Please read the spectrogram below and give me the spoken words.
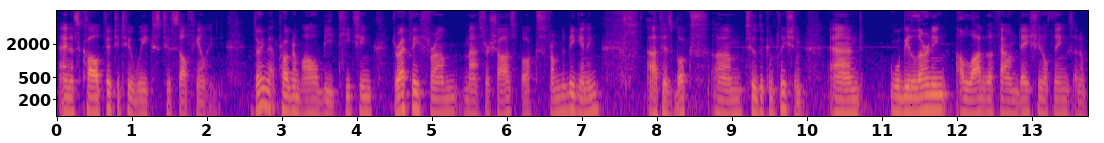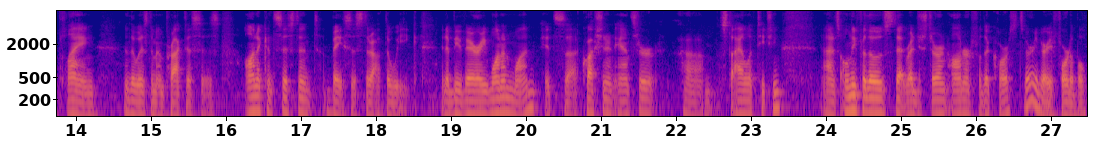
And it's called 52 Weeks to Self-Healing. During that program, I'll be teaching directly from Master Sha's books, from the beginning of his books um, to the completion. And we'll be learning a lot of the foundational things and applying the wisdom and practices on a consistent basis throughout the week. It'll be very one-on-one. -on -one. It's a question and answer um, style of teaching. And it's only for those that register and honor for the course. It's very, very affordable.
